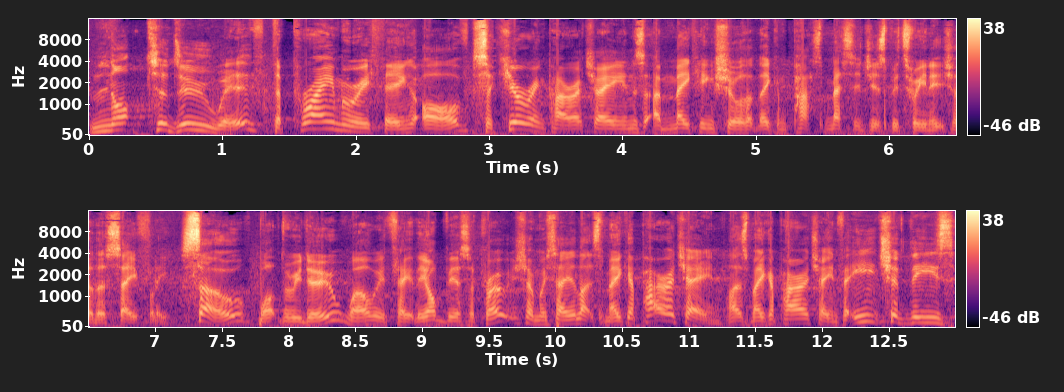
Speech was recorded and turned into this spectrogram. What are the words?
not to do with the primary thing of securing parachains and making sure that they can pass messages between each other safely. So, what do we do? Well, we take the obvious approach and we say, let's make a parachain. Let's make a parachain for each of these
